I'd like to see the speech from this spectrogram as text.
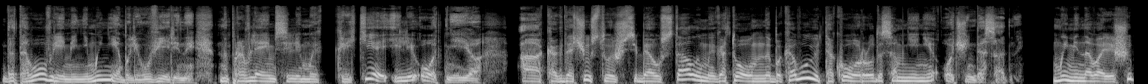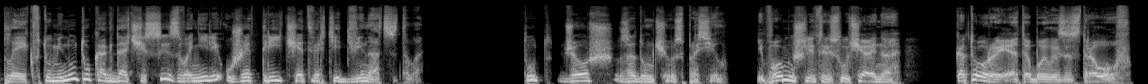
до того времени мы не были уверены, направляемся ли мы к реке или от нее, а когда чувствуешь себя усталым и готовым на боковую, такого рода сомнения очень досадны. Мы миновали Шиплейк в ту минуту, когда часы звонили уже три четверти двенадцатого. Тут Джордж задумчиво спросил. «Не помнишь ли ты, случайно, который это был из островов?»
